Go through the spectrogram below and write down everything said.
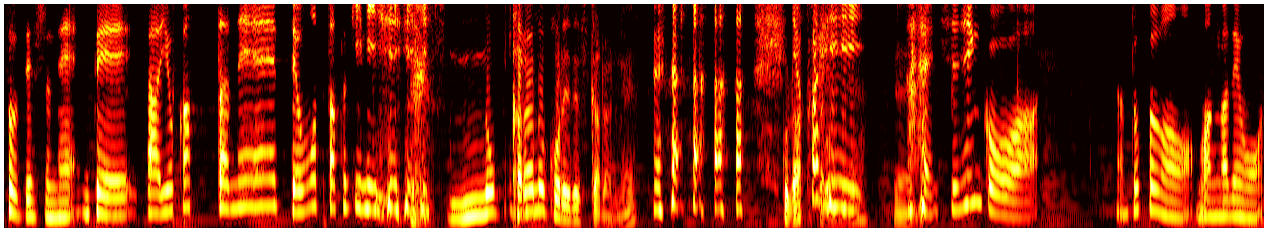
そうですね。で、あ、よかったねーって思った時に、のからのこれですからね。ねやっええはい、主人公は、どこの漫画でも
